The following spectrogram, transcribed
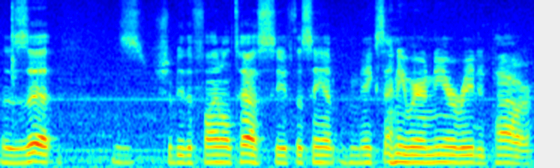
This is it. This should be the final test. See if this amp makes anywhere near rated power.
